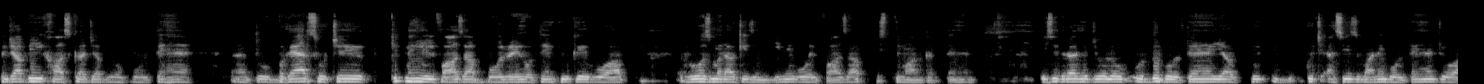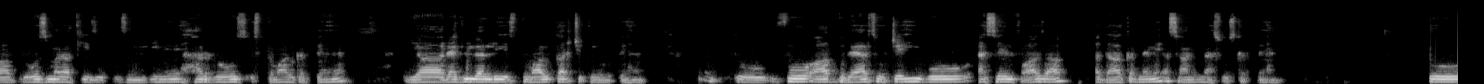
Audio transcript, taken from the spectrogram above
پنجابی، خاص کر جب لوگ بولتے ہیں تو بغیر سوچے کتنے ہی الفاظ آپ بول رہے ہوتے ہیں، کیونکہ وہ آپ روزمرہ کی زندگی میں وہ الفاظ آپ استعمال کرتے ہیں۔ اسی طرح سے جو لوگ اردو بولتے ہیں یا کچھ ایسی زبانیں بولتے ہیں جو آپ روزمرہ کی زندگی میں ہر روز استعمال کرتے ہیں یا ریگولرلی استعمال کر چکے ہوتے ہیں، تو وہ آپ بغیر سوچے ہی وہ ایسے الفاظ آپ ادا کرنے میں آسانی محسوس کرتے ہیں۔ تو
